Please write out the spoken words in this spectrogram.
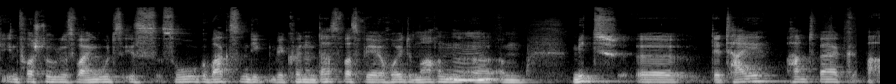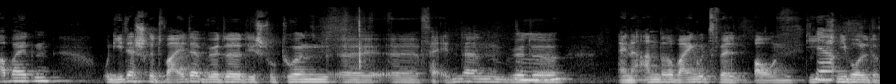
Die Infrastruktur des Weinguts ist so gewachsen, die, wir können das, was wir heute machen, äh, ähm, mit äh, Detailhandwerk bearbeiten. Und jeder Schritt weiter würde die Strukturen äh, äh, verändern, würde eine andere Weingutswelt bauen, die Ja. ich nie wollte.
